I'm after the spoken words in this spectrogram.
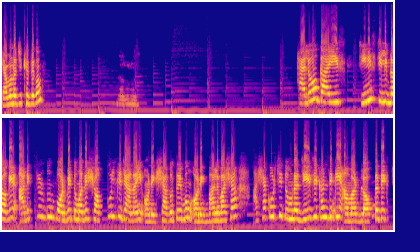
কেমন আছে খেতে গো? হ্যালো গাইস চিনিস চিলি ব্লগের আরেকটা নতুন পর্বে তোমাদের সকলকে জানাই অনেক স্বাগত এবং অনেক ভালোবাসা। আশা করছি তোমরা যে যেখান থেকে আমার ব্লগটা দেখছ,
